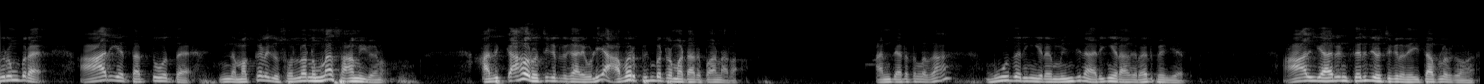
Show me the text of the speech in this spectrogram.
விரும்புகிற ஆரிய தத்துவத்தை இந்த மக்களுக்கு சொல்லணும்னா சாமி வேணும். அதுக்காக அவர் வச்சுக்கிட்டு இருக்காரு ஒழிய அவர் பின்பற்ற மாட்டார் பாணராம் அந்த இடத்துல தான் மூதறிஞர மிஞ்சின அறிஞர் ஆகிறார் பெரியார். ஆள் யாருன்னு தெரிஞ்சு வச்சுக்கிறது எய்த்தாப்புல இருக்கவன்.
